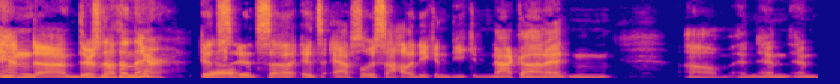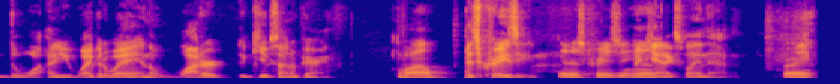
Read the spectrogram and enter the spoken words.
and uh, there's nothing there it's yeah. it's uh, it's absolutely solid you can you can knock on it and um, and and and the and you wipe it away, and the water keeps on appearing. Wow, it's crazy. It is crazy. Yeah. I can't explain that. Right,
